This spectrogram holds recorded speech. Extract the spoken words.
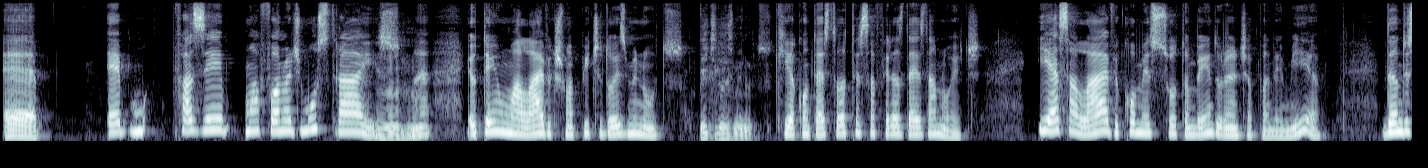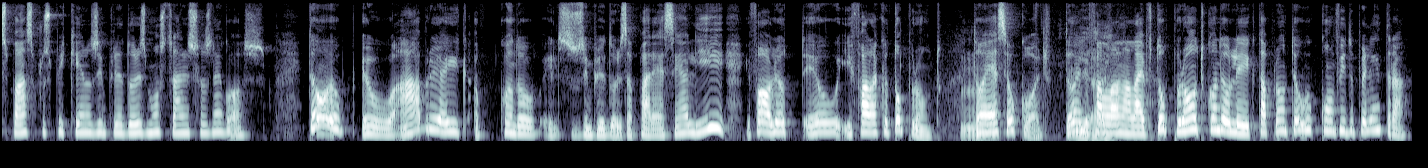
é, é fazer uma forma de mostrar isso. Né? Eu tenho uma live que chama Pitch Dois Minutos Pite dois minutos. que acontece toda terça-feira às 10 da noite. E essa live começou também durante a pandemia, dando espaço para os pequenos empreendedores mostrarem seus negócios. Então eu, eu abro e aí quando eles, os empreendedores aparecem ali e olha, eu, eu e fala que eu estou pronto. Então esse é o código. Então ele Yeah. fala lá na live, estou pronto. Quando eu leio que está pronto, eu convido para ele entrar.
